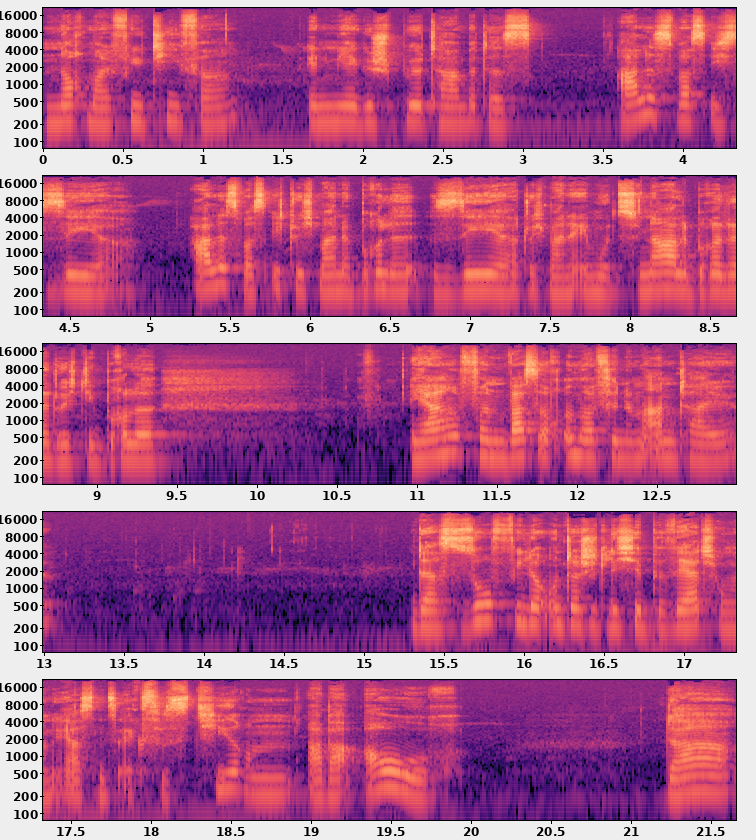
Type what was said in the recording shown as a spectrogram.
noch mal viel tiefer in mir gespürt habe, dass alles, was ich sehe, alles, was ich durch meine Brille sehe, durch meine emotionale Brille, durch die Brille, ja, von was auch immer für einem Anteil, dass so viele unterschiedliche Bewertungen erstens existieren, aber auch da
